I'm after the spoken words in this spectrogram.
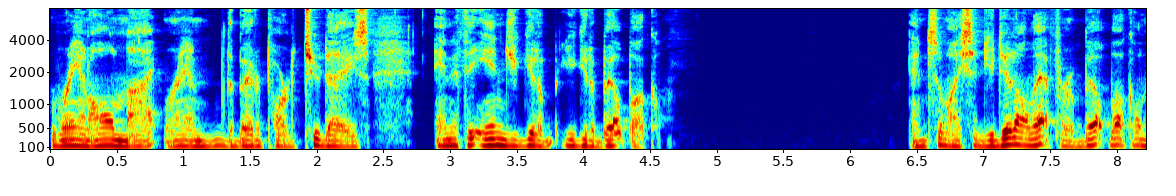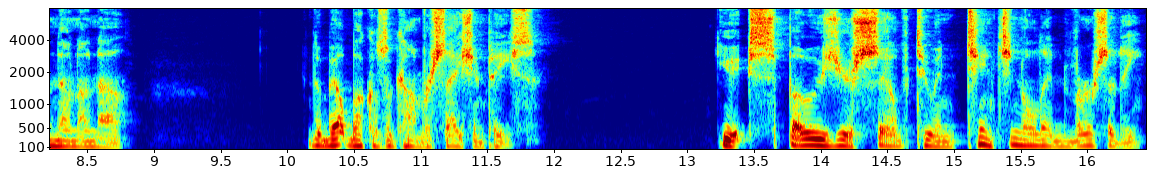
ran all night, ran the better part of two days, and at the end you get a you get a belt buckle. And somebody said, You did all that for a belt buckle? No, no, no. The belt buckle's a conversation piece. You expose yourself to intentional adversity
